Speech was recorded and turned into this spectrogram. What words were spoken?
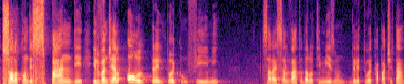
Solo quando espandi il Vangelo oltre i tuoi confini, sarai salvato dall'ottimismo delle tue capacità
